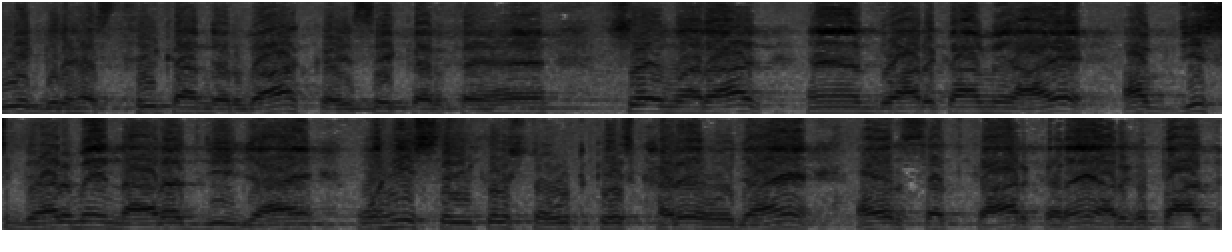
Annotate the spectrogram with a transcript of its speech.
ये गृहस्थी का निर्वाह कैसे करते हैं? सो महाराज द्वारका में आए। अब जिस घर में नारद जी जाए वहीं श्री कृष्ण उठ के खड़े हो जाएँ और सत्कार करें, अर्घपाद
